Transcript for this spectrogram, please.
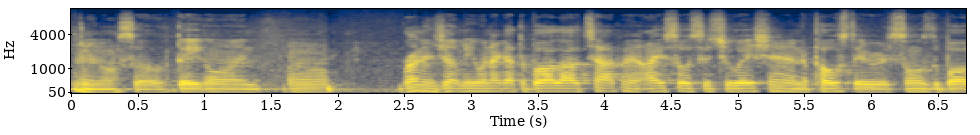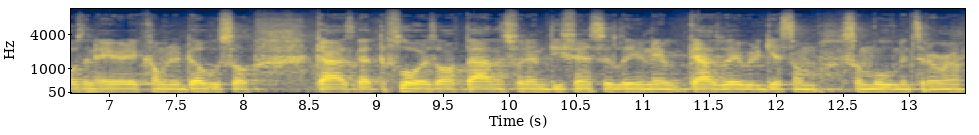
you know, so they going um, run and jump me when I got the ball out top in an ISO situation and the post. They were as soon as the ball was in the air, they come in a double. So guys got the floors off balance for them defensively, and they guys were able to get some some movement to the rim.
